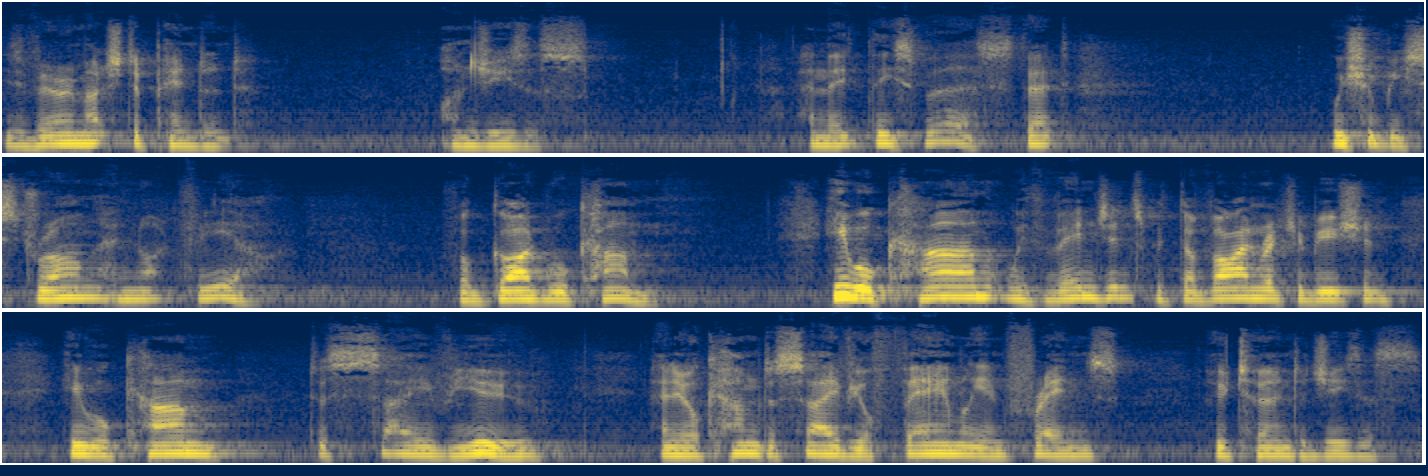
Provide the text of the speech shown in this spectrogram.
is very much dependent on Jesus. And this verse that we should be strong and not fear, for God will come. He will come with vengeance, with divine retribution. He will come to save you, and He'll come to save your family and friends who turn to Jesus.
